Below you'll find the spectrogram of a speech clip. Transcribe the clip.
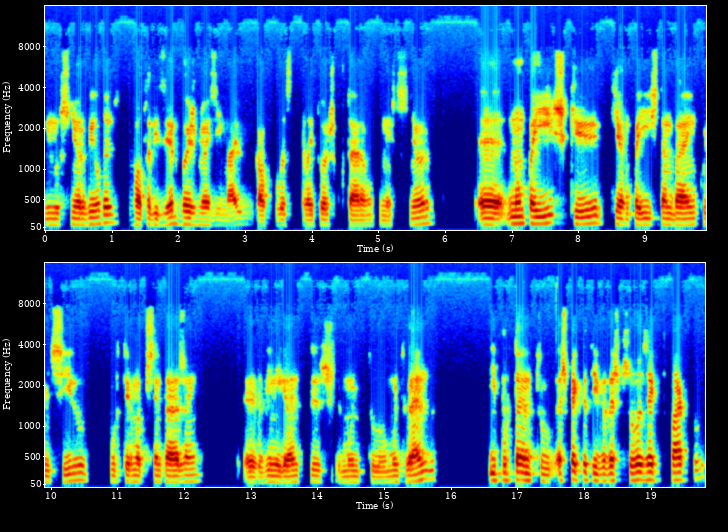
no Sr. Wilders, volto a dizer, 2 milhões e meio, calcula-se eleitores que votaram neste senhor, uh, num país que, que é um país também conhecido por ter uma percentagem uh, de imigrantes muito, muito grande e, portanto, a expectativa das pessoas é que, de facto,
